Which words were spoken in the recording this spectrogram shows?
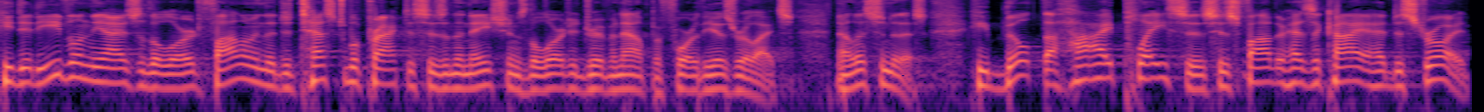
He did evil in the eyes of the Lord, following the detestable practices of the nations the Lord had driven out before the Israelites. Now, listen to this. He built the high places his father Hezekiah had destroyed.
